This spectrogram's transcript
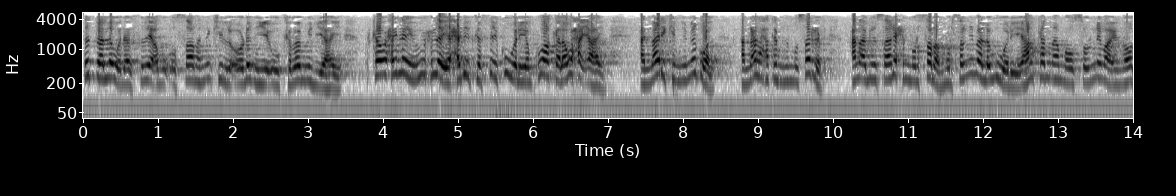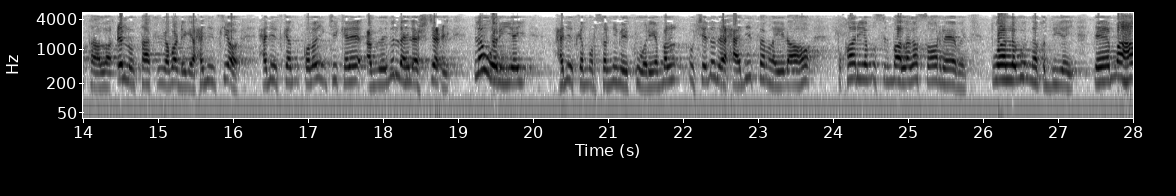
dad baa la wadaagsaday abu usama ninkii la odhanayay uu kaba mid yahay. Marka waxay leeyihiin wuxuu leeyahay xadiidka siday ku wariyeen kuwa kale waxay ahayd can malik ibni miqwal can dalxata ibni musarif can abi saalixin mursala mursalnima lagu wariyey halkana mawsuulnima inoo taalo cilu taa kagaba dhigay xadiidkii oo xadiidkan qolooyinkii kale cabdillah ashjaci la wariyey xadiidka mursalnimay ku wariyeen bal ujeedada axaadiistan la yidhaaho bukhaari iyo muslim baa laga soo reebay waa lagu naqdiyey dee maaha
